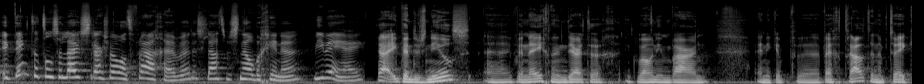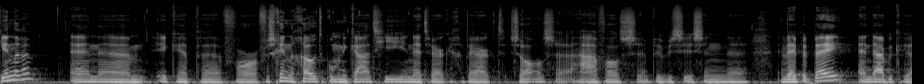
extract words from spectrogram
ik denk dat onze luisteraars wel wat vragen hebben, dus laten we snel beginnen. Wie ben jij? Ja, ik ben dus Niels. Uh, ik ben 39, ik woon in Baarn en ik heb, uh, ben getrouwd en heb twee kinderen. En uh, ik heb uh, voor verschillende grote communicatienetwerken gewerkt, zoals uh, Havas, Publicis en, en, WPP. En daar heb ik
